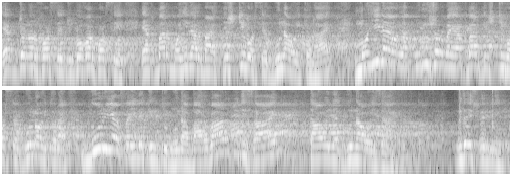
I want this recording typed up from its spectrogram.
একজনের পড়ছে যুবকর পড়ছে, একবার মহিলার বা দৃষ্টি পড়ছে, গুণা হইতো নাই। মহিলাওয়ালা পুরুষের বা একবার দৃষ্টি পড়ছে, গুণা হইতো নাই। গুড়িয়া চাইলে কিন্তু গুণা। বারবার যদি চায়, তাহলে গুণা হয়ে যায়। বুঝাইছেন নি?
